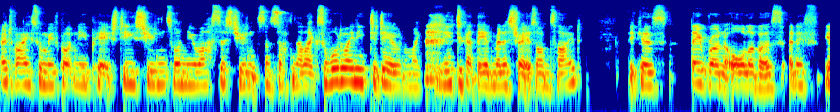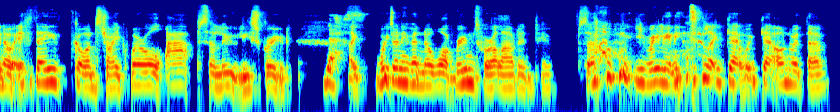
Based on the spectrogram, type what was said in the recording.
advice when we've got new PhD students or new master students and stuff, and they're like, "So what do I need to do?" And I'm like, "You need to get the administrators on side." because they run all of us and if you know if they go on strike we're all absolutely screwed yes like we don't even know what rooms we're allowed into so you really need to like get get on with them.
